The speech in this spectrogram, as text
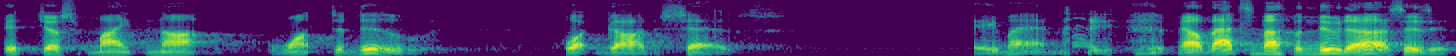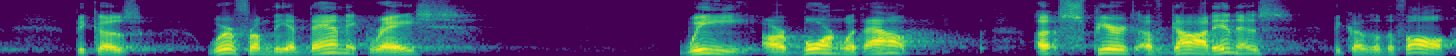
it just might not want to do what God says. Amen. now, that's nothing new to us, is it? Because we're from the Adamic race. We are born without a spirit of God in us because of the fall,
